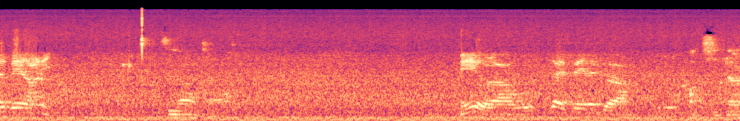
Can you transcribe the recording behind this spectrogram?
在背哪里？是辣条没有啦我是在背那个好奇的。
